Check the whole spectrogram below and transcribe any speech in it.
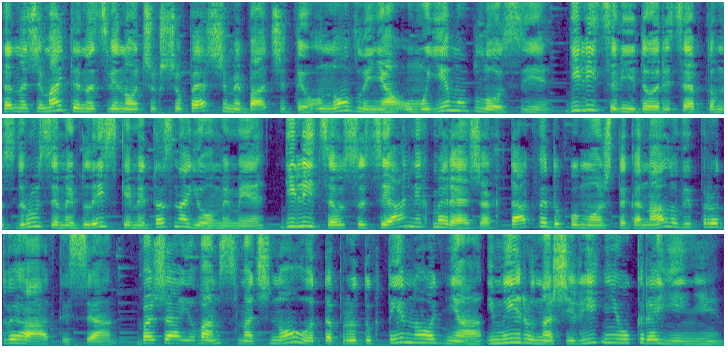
Та нажимайте на дзвіночок, щоб першими бачити оновлення у моєму блозі. Діліться відео рецептом з друзями, близькими та знайомими. Діліться у соціальних мережах, так ви допоможете каналові продвигатися. Бажаю вам смачного та продуктивного дня і миру нашій рідній Україні!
